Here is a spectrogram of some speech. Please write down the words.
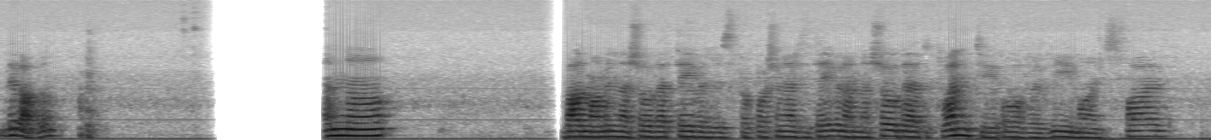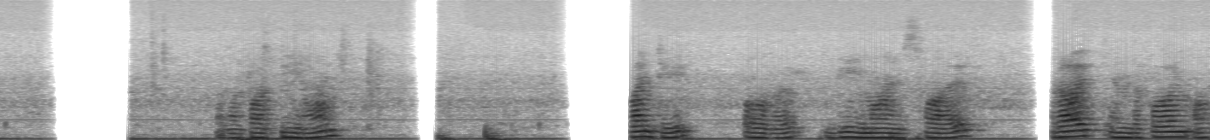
اللي بعده انه بعد ما عملنا show that table is proportionality table عملنا show that 20 over b minus 5 طبعا part b هون 20 over b minus 5 write in the form of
